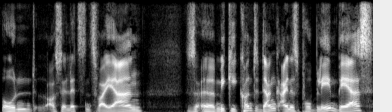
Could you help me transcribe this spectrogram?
und aus den letzten zwei Jahren. So, äh, Mickey konnte dank eines Problembärs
